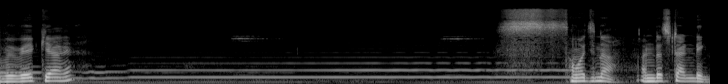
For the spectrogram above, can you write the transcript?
विवेक क्या है? समझना अंडरस्टैंडिंग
